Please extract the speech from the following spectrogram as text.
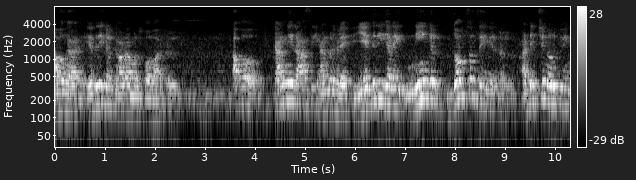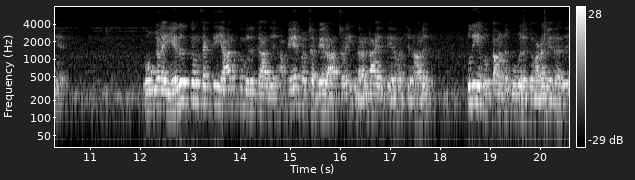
அவங்க எதிரிகள் காணாமல் போவார்கள். அப்போ கன்னி ராசி அன்பர்களே எதிரிகளை நீங்கள் துவம்சம் செய்வீர்கள். அடிச்சு நொறுக்குவீங்க. உங்களை எதிர்க்கும் சக்தி யாருக்கும் இருக்காது. அப்பேற்பட்ட பேர் ஆற்றலை இந்த ரெண்டாயிரத்தி இருபத்தி நாலு புதிய புத்தாண்டு உங்களுக்கு வழங்குகிறது.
